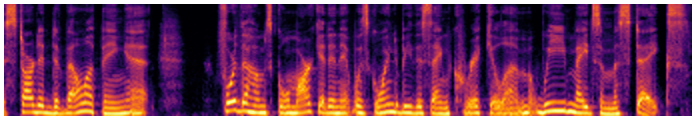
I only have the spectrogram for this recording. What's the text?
started developing it for the homeschool market and it was going to be the same curriculum we made some mistakes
